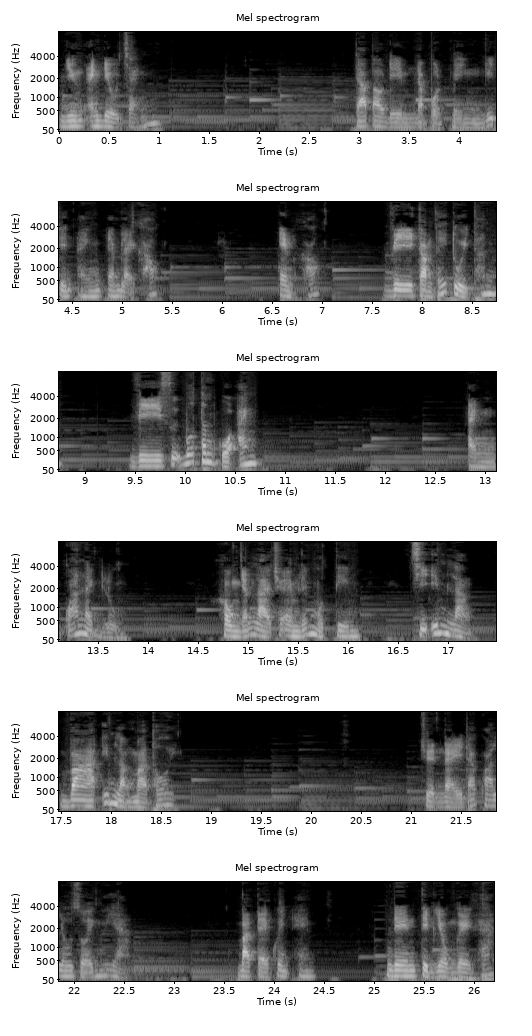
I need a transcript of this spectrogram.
nhưng anh đều tránh. Đã bao đêm nằm một mình nghĩ đến anh em lại khóc. Em khóc vì cảm thấy tủi thân, vì sự vô tâm của anh. Anh quá lạnh lùng, không nhắn lại cho em lấy một tin, chỉ im lặng và im lặng mà thôi. Chuyện này đã qua lâu rồi anh Huy à. Bà Tề khuyên em nên tìm hiểu người khác.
